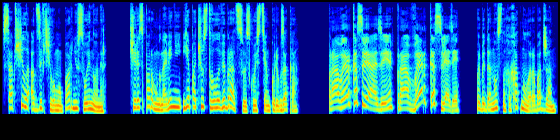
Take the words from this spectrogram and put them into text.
сообщила отзывчивому парню свой номер. Через пару мгновений я почувствовала вибрацию сквозь стенку рюкзака. «Проверка связи! Проверка связи!» Победоносно хохотнула Рабаджан.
